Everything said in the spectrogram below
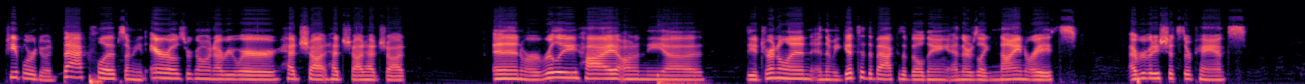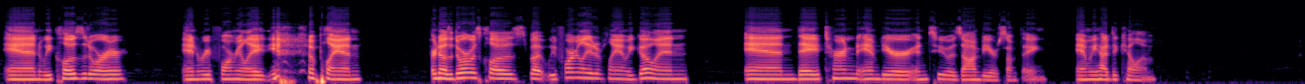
people were doing backflips. I mean, arrows were going everywhere. Headshot, headshot, headshot. And we're really high on the uh the adrenaline. And then we get to the back of the building and there's like nine wraiths. Everybody shits their pants. And we close the door and reformulate a plan. Or no, the door was closed, but we formulated a plan. We go in, and they turned Amdir into a zombie or something, and we had to kill him.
